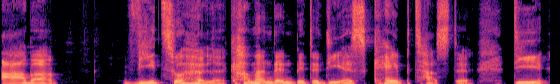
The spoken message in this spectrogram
Aber wie zur Hölle kann man denn bitte die Escape-Taste, die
